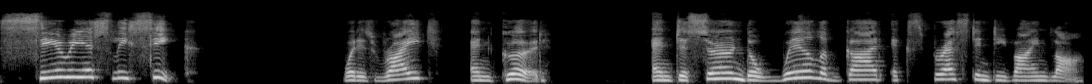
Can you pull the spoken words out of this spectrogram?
seriously seek what is right and good and discern the will of God expressed in divine law.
